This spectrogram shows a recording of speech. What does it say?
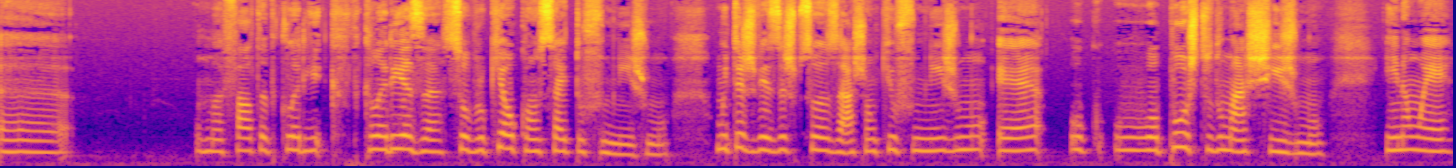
uh, uma falta de clareza sobre o que é o conceito do feminismo. Muitas vezes as pessoas acham que o feminismo é o, o oposto do machismo e não é.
